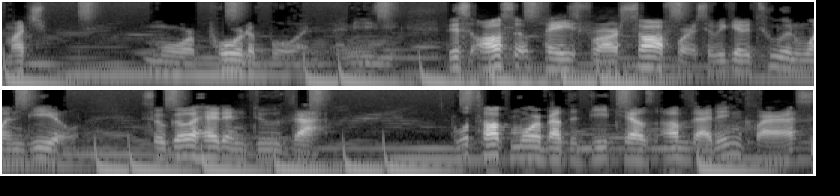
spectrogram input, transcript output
much more portable and, and, easy. This also pays for our software, so we get a two-in-one deal. So go ahead and do that. We'll talk more about the details of that in class,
